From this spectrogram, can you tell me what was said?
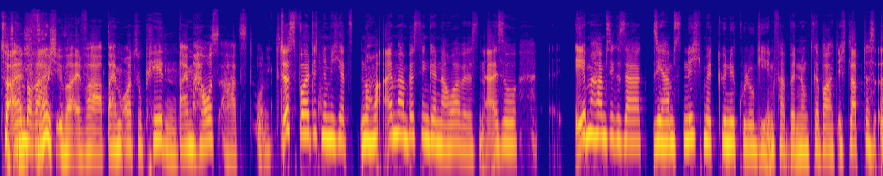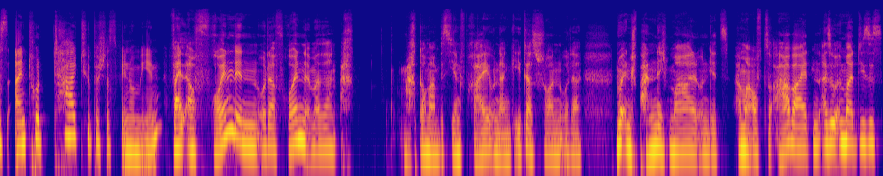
zu allen nicht, wo Bereichen? ich überall war, beim Orthopäden, beim Hausarzt und Das wollte ich nämlich jetzt noch mal einmal ein bisschen genauer wissen. Also eben haben Sie gesagt, Sie haben es nicht mit Gynäkologie in Verbindung gebracht. Ich glaube, das ist ein total typisches Phänomen. Weil auch Freundinnen oder Freunde immer sagen, ach, mach doch mal ein bisschen frei und dann geht das schon oder nur entspann dich mal und jetzt hör mal auf zu arbeiten. Also immer dieses,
